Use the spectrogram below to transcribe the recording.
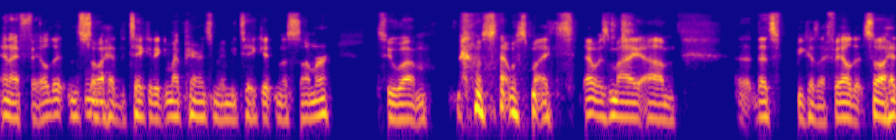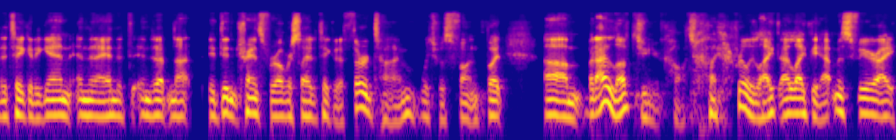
and I failed it, and so I had to take it. My parents made me take it in the summer. To um, that was that was my that was my um, uh, that's because I failed it. So I had to take it again, and then I ended ended up not. It didn't transfer over, so I had to take it a third time, which was fun. But um, but I loved junior college. Like I really liked. I liked the atmosphere. I,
